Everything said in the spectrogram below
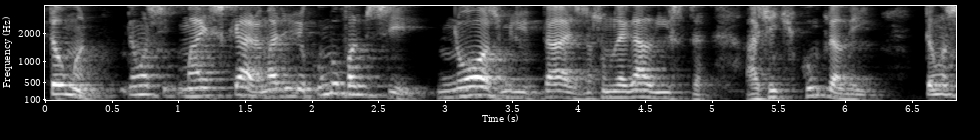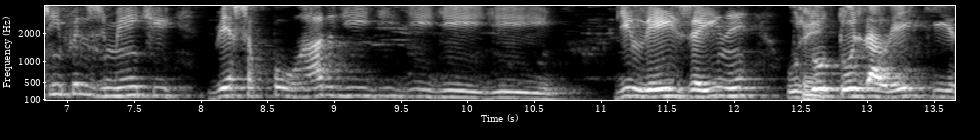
Então, mano, então assim, mas, cara, mas eu, como eu falei pra você, nós militares, nós somos legalistas, a gente cumpre a lei. Então, assim, infelizmente, ver essa porrada de, de, de, de, de- leis aí, né? Os Sim. doutores da lei, que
